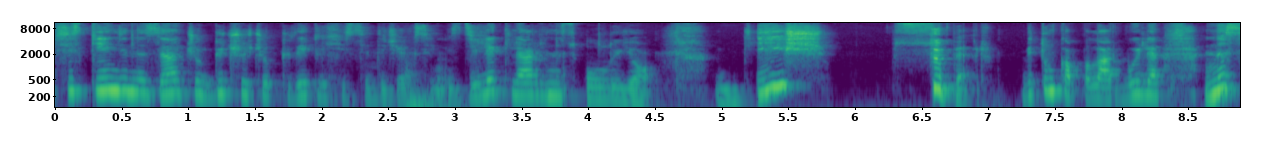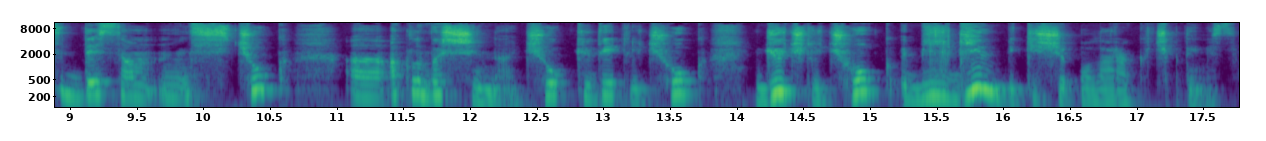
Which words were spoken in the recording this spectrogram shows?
Siz kendinizi çok güçlü, çok kuvvetli hissedeceksiniz. Dilekleriniz oluyor. İş süper. Bütün kapılar böyle nasıl desem çok aklı başına, çok kuvvetli, çok güçlü, çok bilgin bir kişi olarak çıktınız.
